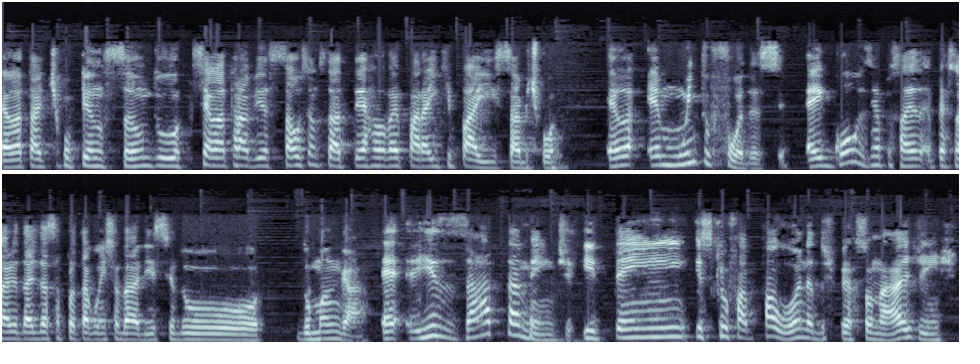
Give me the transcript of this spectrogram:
ela tá, tipo, pensando se ela atravessar o centro da Terra, ela vai parar em que país, sabe? Tipo, ela é muito foda-se. É igualzinho a personalidade dessa protagonista da Alice do, do mangá. É exatamente. E tem isso que o Fábio falou, né, dos personagens.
